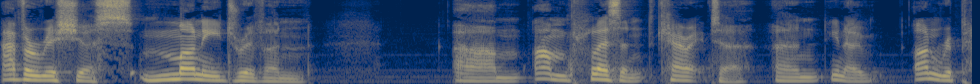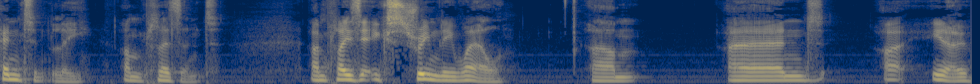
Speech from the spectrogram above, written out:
avaricious, money driven, um, unpleasant character, and, you know, unrepentantly unpleasant, and plays it extremely well. Um, and, uh, you know,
